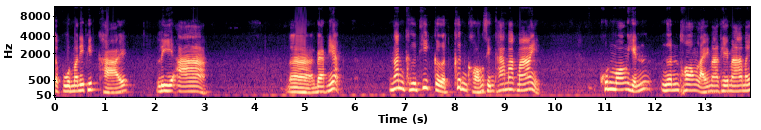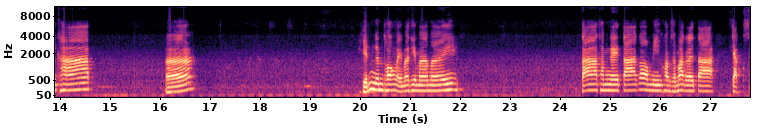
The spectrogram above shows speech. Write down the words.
ตระกูลมาดิพีทขายลีอาแบบเนี้ยนั่นคือที่เกิดขึ้นของสินค้ามากมาย คุณมองเห็นเงินทองไหลมาเทมาไหมครับอ่าเห็นเงินทองไหลมาเทมาไหม ตาทำไงตาก็มีความสามารถอะไรตาจักส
